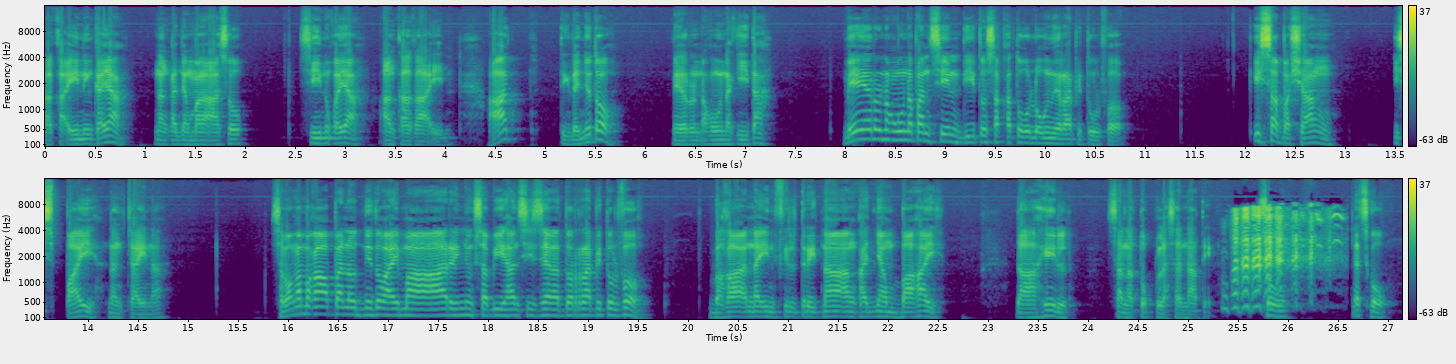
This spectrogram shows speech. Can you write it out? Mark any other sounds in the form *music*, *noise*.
Kakainin kaya ng kanyang mga aso? Sino kaya ang kakain? At tignan nyo to, meron akong nakita. Meron akong napansin dito sa katulong ni Rapi Tulfo. Isa ba siyang spy ng China? Sa mga makapanood nito ay maaari niyong sabihan si Senador Rapi Tulfo. Baka na-infiltrate na ang kanyang bahay dahil sa natuklasan natin. So, let's go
